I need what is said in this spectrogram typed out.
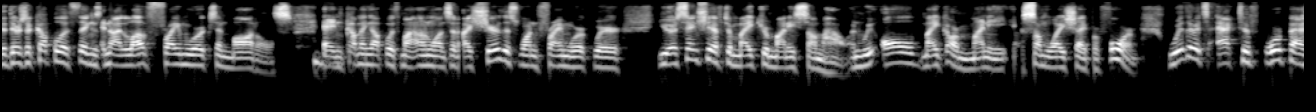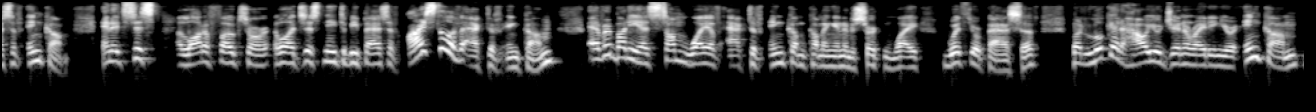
that there's a couple of things, and I love frameworks and models and coming up with my own ones. And I share this one framework where you essentially have to make your money somehow. And we all make our money some way, shape, or form, whether it's active or passive income. And it's just a lot of folks are, well, I just need to be passive. I still have active income. Everybody has some way of active income coming in in a certain way with your passive. But look at how you're generating your income.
